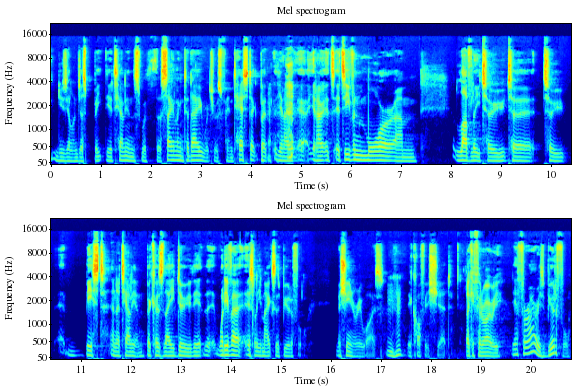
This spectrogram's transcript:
New Zealand just beat the Italians with the sailing today, which was fantastic. But you know, you know, it's it's even more um, lovely to to to best an Italian because they do their, whatever Italy makes is beautiful, machinery wise. Mm-hmm. Their coffee's shit. Like a Ferrari. Yeah, Ferrari's beautiful,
